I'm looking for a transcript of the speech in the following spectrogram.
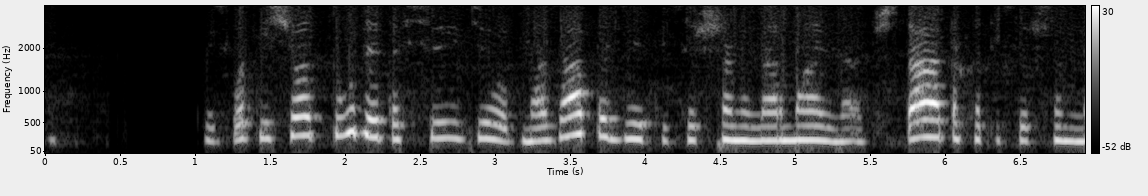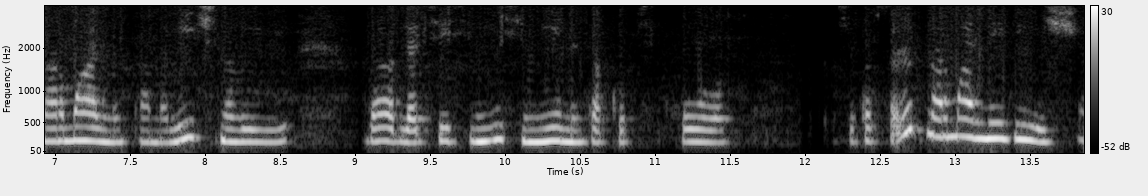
То есть вот еще оттуда это все идет. На Западе это совершенно нормально, в Штатах это совершенно нормально, там лично вы, да, для всей семьи семейный такой психолог есть это абсолютно нормальные вещи.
